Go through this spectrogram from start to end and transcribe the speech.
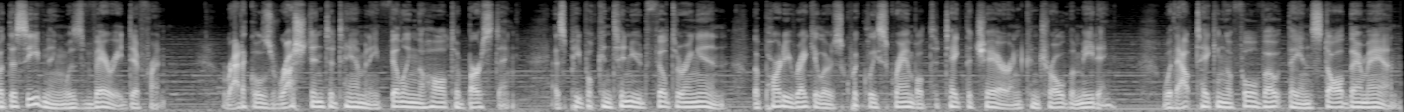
but this evening was very different. Radicals rushed into Tammany, filling the hall to bursting. As people continued filtering in, the party regulars quickly scrambled to take the chair and control the meeting. Without taking a full vote, they installed their man.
